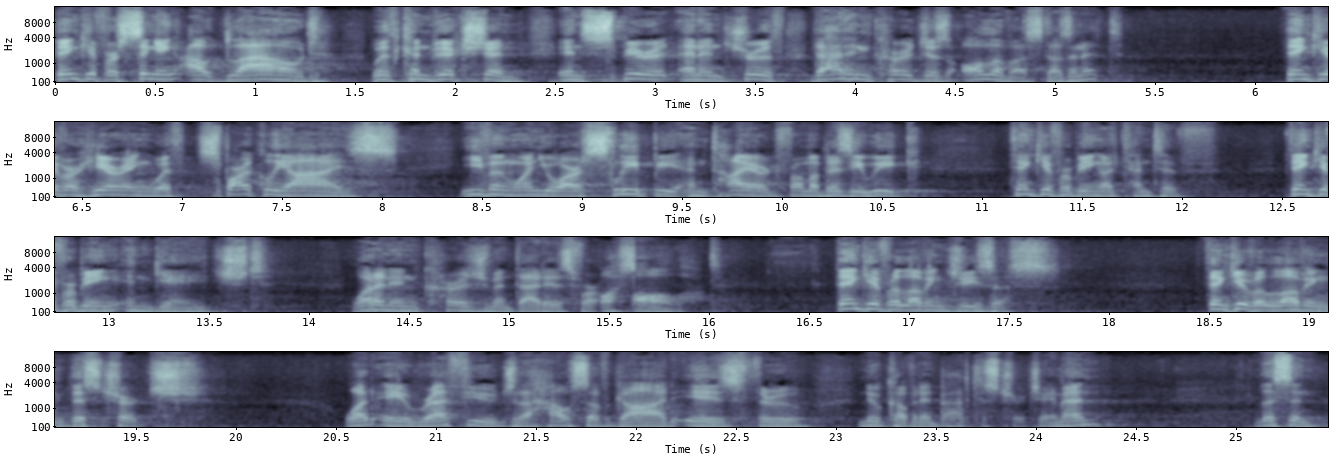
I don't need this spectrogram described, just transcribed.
Thank you for singing out loud with conviction in spirit and in truth. That encourages all of us, doesn't it? Thank you for hearing with sparkly eyes, even when you are sleepy and tired from a busy week. Thank you for being attentive. Thank you for being engaged. What an encouragement that is for us all. Thank you for loving Jesus. Thank you for loving this church. What a refuge the house of God is through New Covenant Baptist Church. Amen? Listen,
